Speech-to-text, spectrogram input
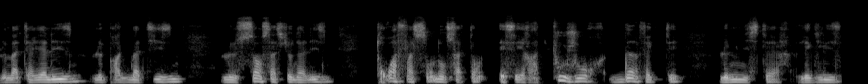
Le matérialisme, le pragmatisme, le sensationnalisme, trois façons dont Satan essaiera toujours d'infecter le ministère, l'Église.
